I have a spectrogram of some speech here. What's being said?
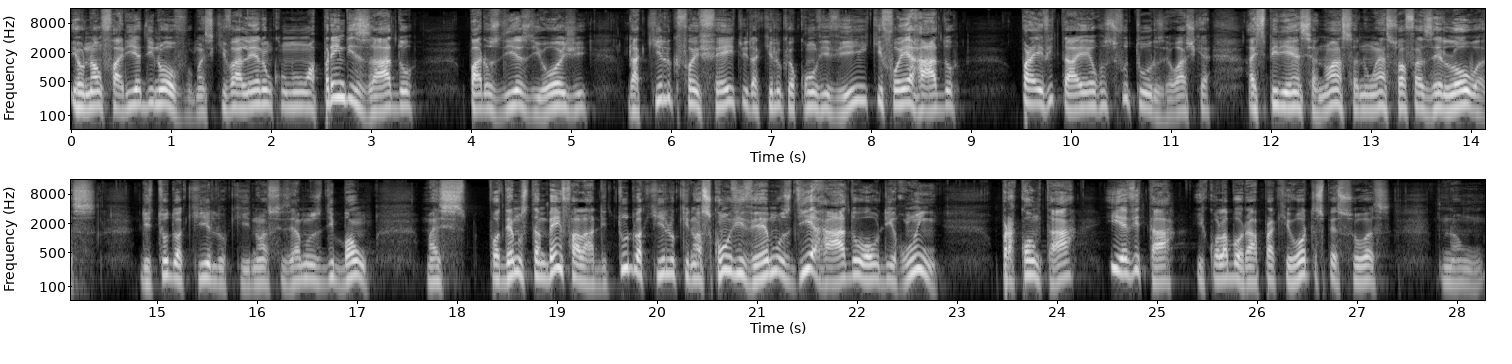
eu não faria de novo, mas que valeram como um aprendizado para os dias de hoje, daquilo que foi feito e daquilo que eu convivi e que foi errado para evitar erros futuros. Eu acho que a experiência nossa não é só fazer loas de tudo aquilo que nós fizemos de bom, mas podemos também falar de tudo aquilo que nós convivemos de errado ou de ruim para contar e evitar e colaborar para que outras pessoas não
